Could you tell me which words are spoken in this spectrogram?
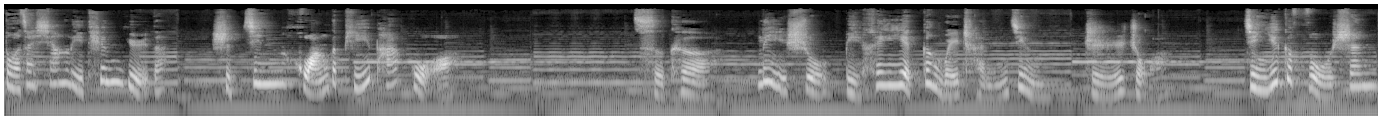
躲在乡里听雨的是金黄的枇杷果。此刻，栗树比黑夜更为沉静执着。仅一个俯身，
